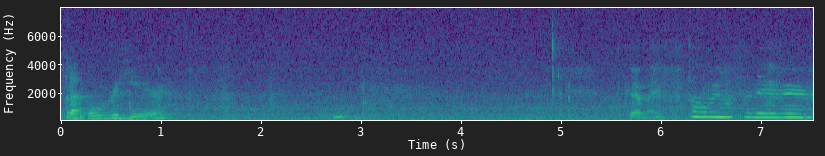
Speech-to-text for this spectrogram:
stuff over here. Grab my phone off of there.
